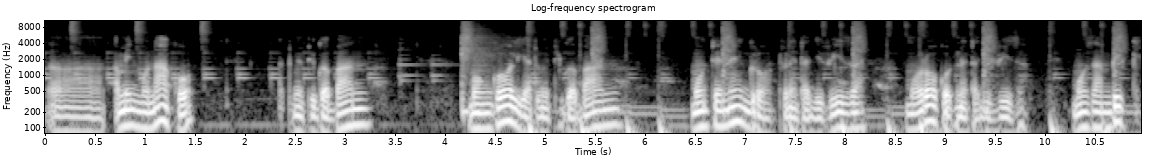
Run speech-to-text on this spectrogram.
uh, amin monaco tumepigwa ban. Mongolia tumepigwa ban. Montenegro tunahitaji visa. Morocco tunahitaji visa. Mozambique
